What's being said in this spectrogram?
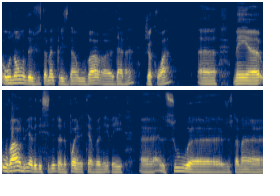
au nom de justement le président Hoover d'avant, je crois, euh, mais euh, Hoover, lui, avait décidé de ne pas intervenir et euh, sous justement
